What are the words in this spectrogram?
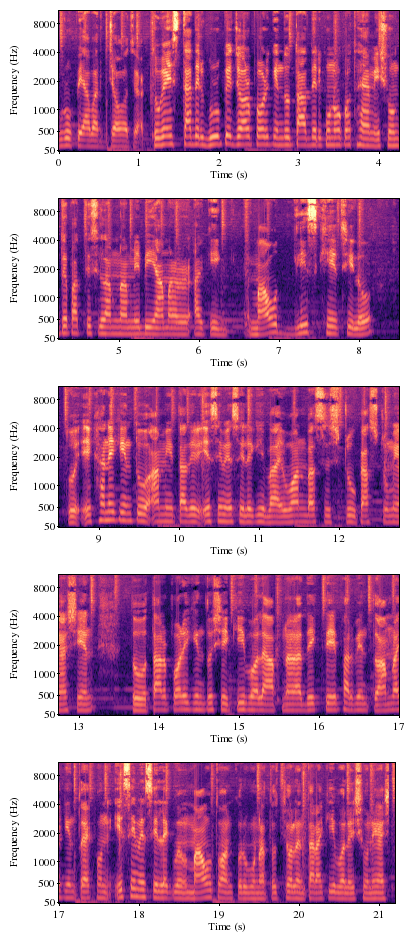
গ্রুপে আবার যাওয়া যাক। তো গাইস তাদের গ্রুপে যাওয়ার পর কিন্তু তাদের কোনো কথাই আমি শুনতে পাচ্ছিলাম না মেবি আমার আর কি মাউথ গ্লিস খেয়েছিল। তো এখানে কিন্তু আমি তাদের এস এম এস লিখি, ভাই ওয়ান ভার্সেস টু কাস্টমে আসেন। তো তারপরে কিন্তু সে কি বলে, আপনারা দেখতে পারবেন। তো আমরা কিন্তু এখন এস এম এস লিখব মাউথ অন করব না, তো চলেন, তারা কি বলে, শুনে আসি।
